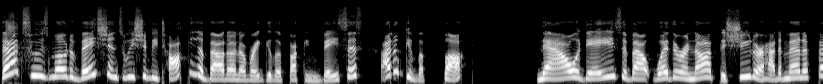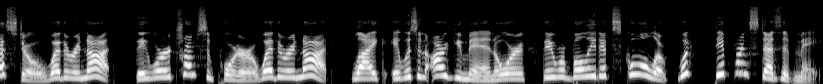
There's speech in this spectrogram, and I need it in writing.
That's whose motivations we should be talking about on a regular fucking basis. I don't give a fuck nowadays about whether or not the shooter had a manifesto, whether or not they were a Trump supporter, or whether or not like it was an argument or they were bullied at school or what difference does it make?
